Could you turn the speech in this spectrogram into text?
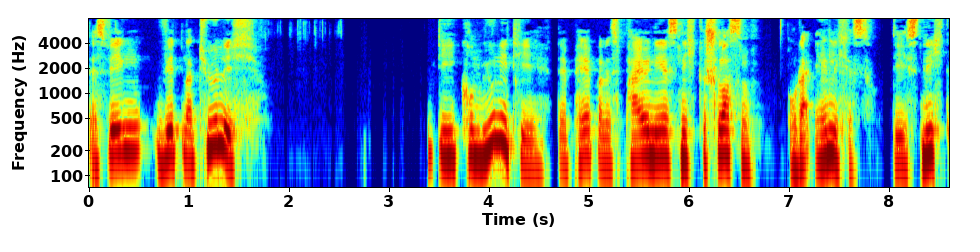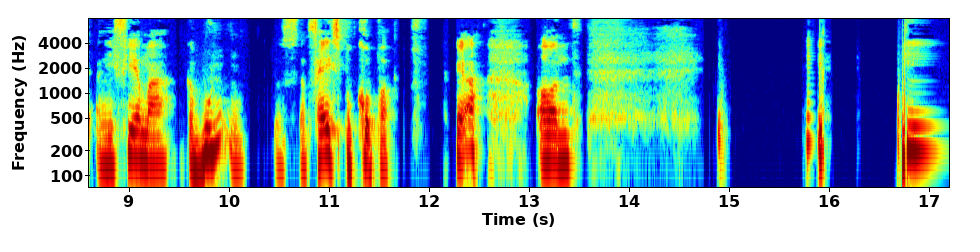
Deswegen wird natürlich die Community der Paperless Pioneers nicht geschlossen oder ähnliches. Die ist nicht an die Firma gebunden. Das ist eine Facebook-Gruppe. Ja. Und die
